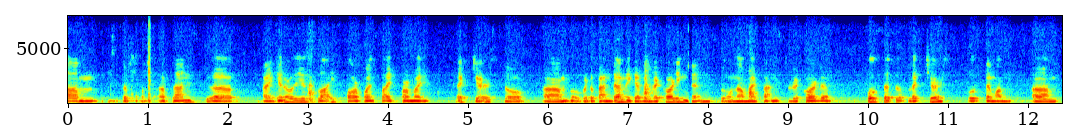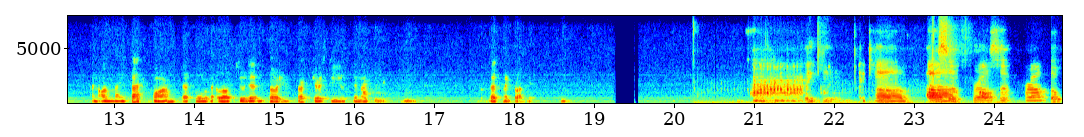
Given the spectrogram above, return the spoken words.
um, the uh, plan is uh, I generally use slides, PowerPoint slides for my lectures. So um, over the pandemic, I've been recording them. So now my plan is to record a full set of lectures, post them on um, an online platform that will allow students or instructors to use them as a That's my project. Thank you. Um, also um, from, also from oh,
